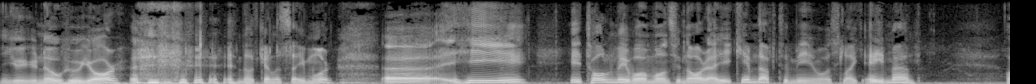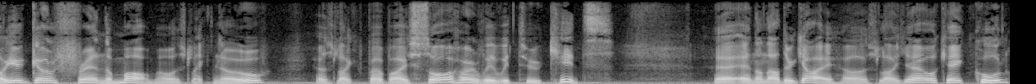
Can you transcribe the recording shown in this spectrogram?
you you know who you are. Not gonna say more. Uh, he he told me one once in Norway. He came up to me and was like, "Hey man, are you girlfriend of mom?" I was like, "No." I was like, "But, but I saw her with with two kids." Uh, and another guy. I was like, yeah, okay, cool.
